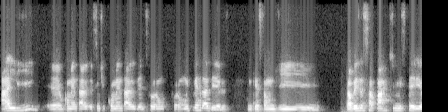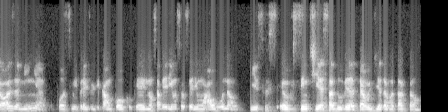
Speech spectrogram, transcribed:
ali, é, o comentário, eu senti que comentários deles foram, foram muito verdadeiros em questão de talvez essa parte misteriosa minha fosse me prejudicar um pouco, que não saberiam se eu seria um alvo ou não. Isso eu senti essa dúvida até o dia da votação.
